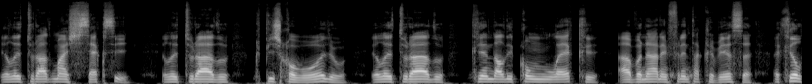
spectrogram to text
eleitorado mais sexy? Eleitorado que pisca o olho? Eleitorado que anda ali com um leque a abanar em frente à cabeça? Aquele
